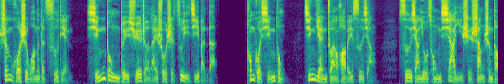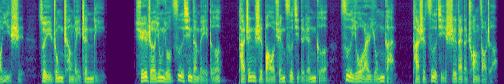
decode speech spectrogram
生活是我们的词典，行动对学者来说是最基本的。通过行动，经验转化为思想，思想又从下意识上升到意识，最终成为真理。学者拥有自信的美德，他珍视保全自己的人格，自由而勇敢。他是自己时代的创造者。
